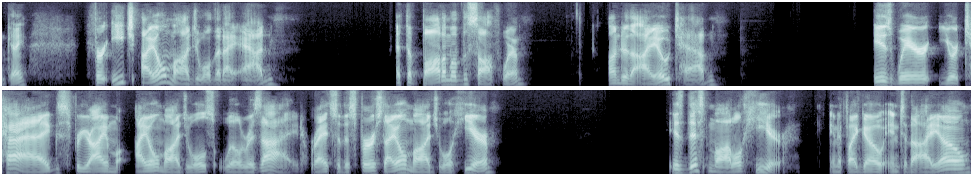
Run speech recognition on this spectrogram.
Okay, for each IO module that I add, at the bottom of the software, under the IO tab, is where your tags for your IO modules will reside, right? So this first IO module here is this model here. And if I go into the IO,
